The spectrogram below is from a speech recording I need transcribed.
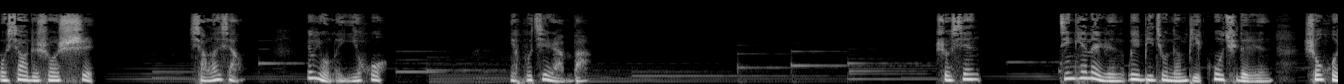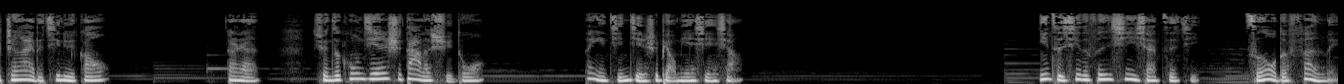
我笑着说是，想了想，又有了疑惑，也不尽然吧。首先，今天的人未必就能比过去的人收获真爱的几率高。当然，选择空间是大了许多，但也仅仅是表面现象。你仔细的分析一下自己择偶的范围，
